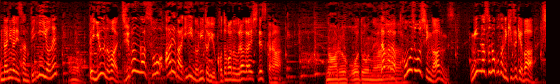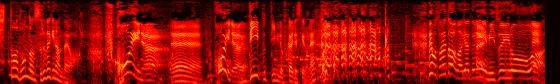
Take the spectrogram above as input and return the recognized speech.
何々さんっていいよねっていうのは、自分がそうあればいいのにという言葉の裏返しですから、なるほどね。だから向上心があるんです。みんなそのことに気づけば、嫉妬はどんどんするべきなんだよ。濃いね。え濃いえね。ディープって意味の深いですけどね。でもそれとは真逆はい。に水色は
